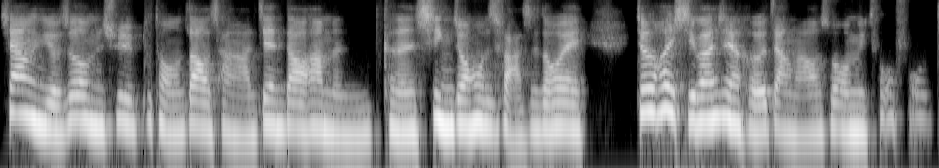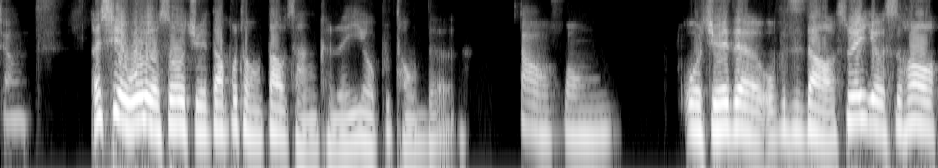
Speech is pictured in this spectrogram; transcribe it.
像有时候我们去不同的道场啊，见到他们可能信众或是法师都会就会习惯性的合掌，然后说阿弥陀佛这样子。而且我有时候觉得到不同道场可能也有不同的道风，我觉得我不知道，所以有时候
